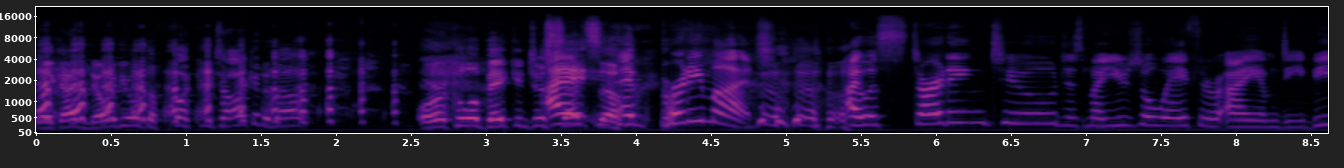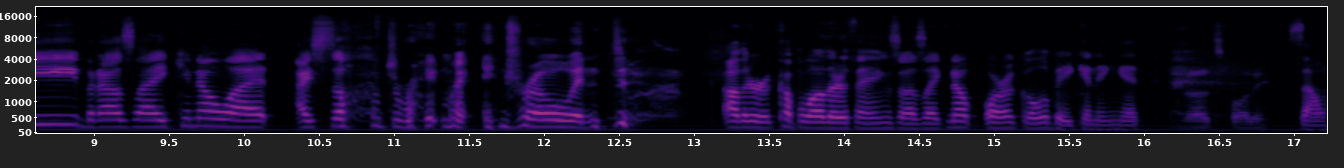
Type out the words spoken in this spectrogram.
like I have no idea what the fuck you're talking about. Oracle of Bacon just I, said so. I- pretty much. I was starting to just my usual way through IMDb, but I was like, you know what? I still have to write my intro and other a couple other things. I was like, nope, Oracle of Baconing it. That's funny. So,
